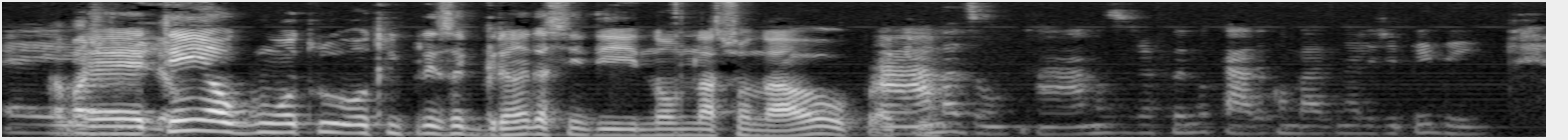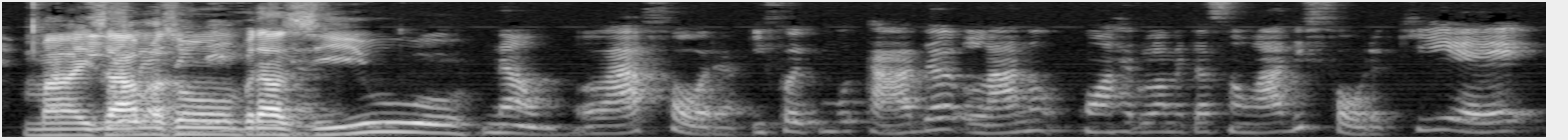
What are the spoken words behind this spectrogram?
É, do É, tem algum outro outra empresa grande assim de nome nacional a aqui? Amazon. A Amazon já foi multada com base na LGPD. Mas Aqui a? Amazon Brasil, Não, lá fora. E foi multada lá no- com a regulamentação lá de fora, que é.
